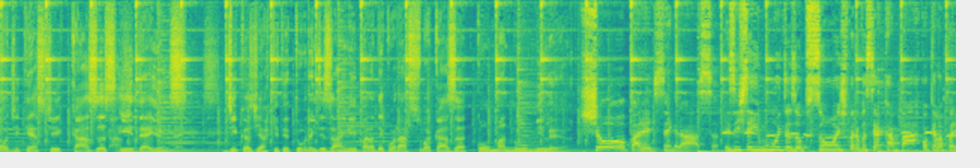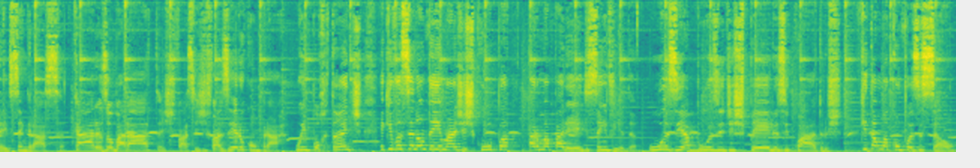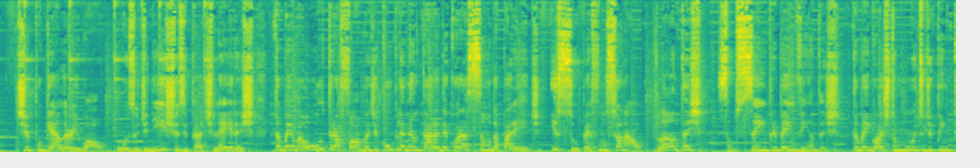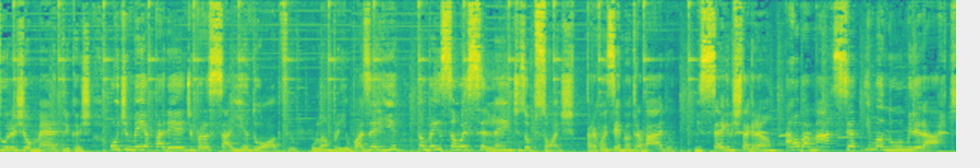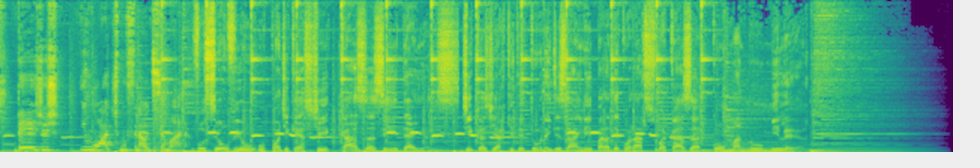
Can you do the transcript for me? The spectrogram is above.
Podcast Casas e Ideias. Dicas de arquitetura e design para decorar sua casa com Manu Miller. Show, parede sem graça! Existem muitas opções para você acabar com aquela parede sem graça. Caras ou baratas, fáceis de fazer ou comprar. O importante é que você não tenha mais desculpa para uma parede sem vida. Use e abuse de espelhos e quadros. Que tal uma composição, tipo gallery wall? O uso de nichos e prateleiras também uma outra forma de complementar a decoração da parede e super funcional. Plantas são sempre bem-vindas. Também gosto muito de pinturas geométricas ou de meia parede para sair do óbvio. O lambri e o boiserie também são excelentes opções. Para conhecer meu trabalho, me segue no Instagram, arroba. Beijos e um ótimo final de semana. Você ouviu o podcast Casas e Ideias. Dicas de arquitetura e design para decorar sua casa com Manu Miller.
